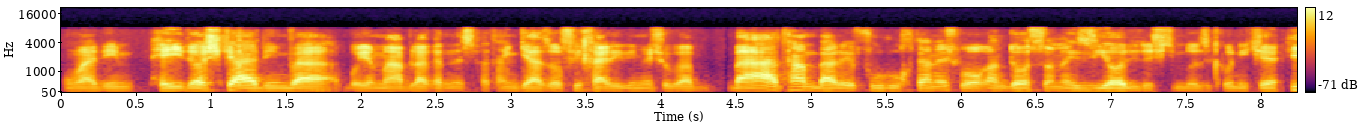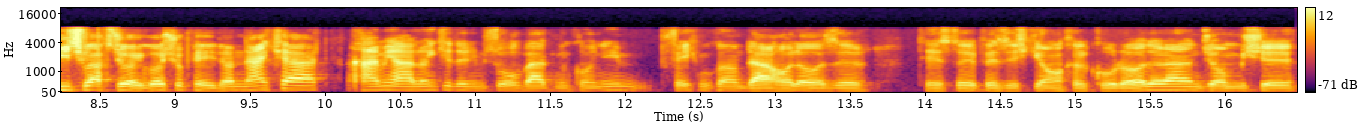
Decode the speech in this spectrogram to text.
اومدیم پیداش کردیم و با یه مبلغ نسبتا گذافی خریدیمش و بعد هم برای فروختنش واقعا داستانهای زیادی داشتیم بازیکنی که هیچ وقت جایگاهش رو پیدا نکرد. همین الان که داریم صحبت می‌کنیم فکر می‌کنم در حال حاضر تستای پزشکی آنخل کورا داره انجام میشه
